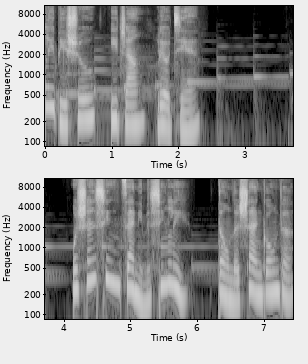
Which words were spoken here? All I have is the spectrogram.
利比书一章六节，我深信在你们心里动了善功的，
